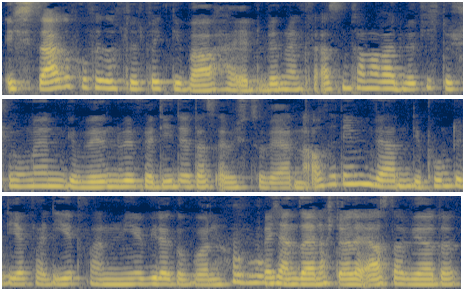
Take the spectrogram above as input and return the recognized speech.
Ich sage Professor Flitwick die Wahrheit. Wenn mein Klassenkamerad wirklich durch Schlummen gewinnen will, verdient er das, erwischt zu werden. Außerdem werden die Punkte, die er verliert, von mir wieder gewonnen, wenn ich an seiner Stelle Erster werde,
